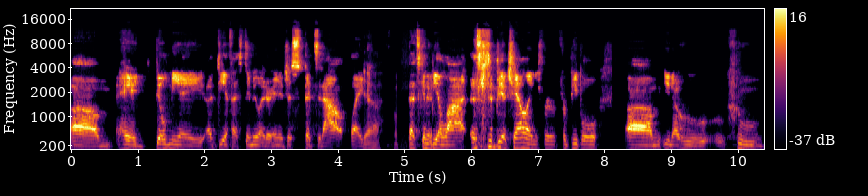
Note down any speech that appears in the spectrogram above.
um, hey, build me a, a DFS simulator and it just spits it out. Like yeah. that's going to be a lot. It's going to be a challenge for, for people, um, you know, who, who,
